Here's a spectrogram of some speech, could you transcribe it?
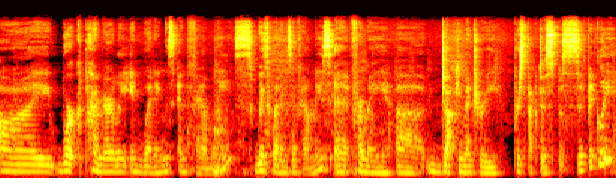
I work primarily in weddings and families, with weddings and families, and uh, from a uh, documentary perspective specifically.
